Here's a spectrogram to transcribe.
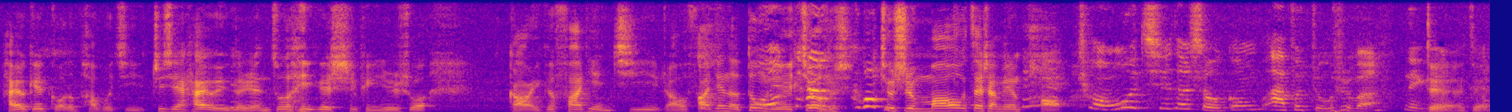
还有给狗的跑步机，之前还有一个人做了一个视频，就是说搞一个发电机，然后发电的动力就是、就是猫在上面跑。宠物区的手工 UP 主是吧？那个对对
